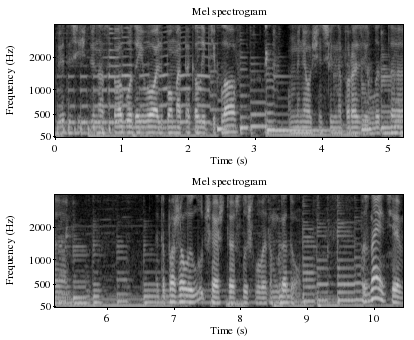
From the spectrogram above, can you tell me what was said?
2012 года, его альбом Apocalyptic Love. Он меня очень сильно поразил. Это, это, пожалуй, лучшее, что я слышал в этом году. Вы знаете,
